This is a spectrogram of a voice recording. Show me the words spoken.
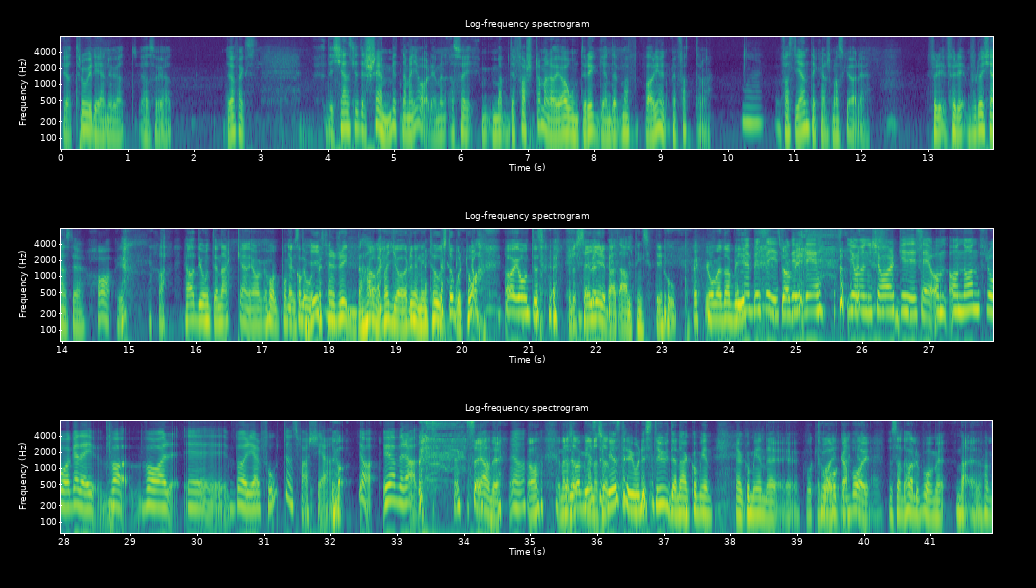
jag tror ju det nu att, alltså jag, det har faktiskt, det känns lite skämmigt när man gör det, men alltså, det första man gör, jag har ont i ryggen, det, man börjar inte med fötterna. Mm. Fast egentligen kanske man ska göra det. För, för, det, för då känns det, ha, Jag hade ju ont i nacken. Jag har hållit på med Jag kom stor... hit för en ryggbehandling. Ja. Vad gör du med min to stortå? ja, jag har ont i... Och då säger du bara att allting sitter ihop. jo, men, blir... men precis, för blir... det, det John Sharkey säger. Om, om någon frågar dig, var, var eh, börjar fotens fascia? Ja. Ja, överallt. säger han det? Ja. ja. Men alltså, det var minst, alltså... minst när du gjorde studien när han kom in, när han kom in eh, Håkan Borg. Håkan Borg. Så sen höll du på med...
